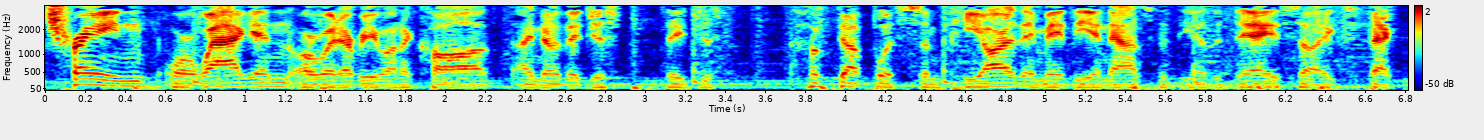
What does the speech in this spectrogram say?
train or wagon or whatever you want to call it. I know they just they just hooked up with some PR. They made the announcement the other day, so I expect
